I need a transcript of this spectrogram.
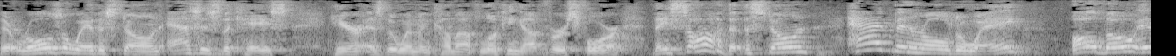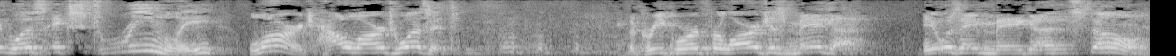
that rolls away the stone, as is the case here as the women come up, looking up verse 4. They saw that the stone had been rolled away, although it was extremely large. How large was it? The Greek word for large is mega. It was a mega stone.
